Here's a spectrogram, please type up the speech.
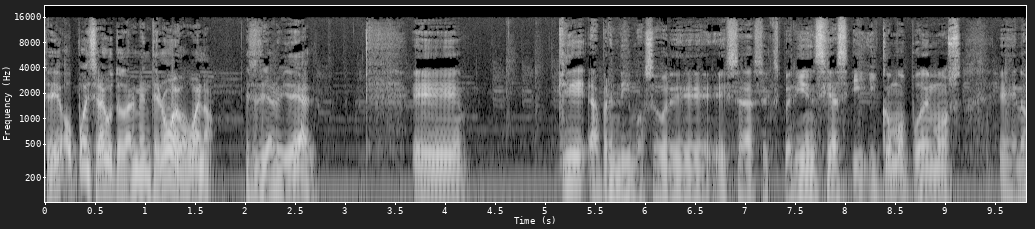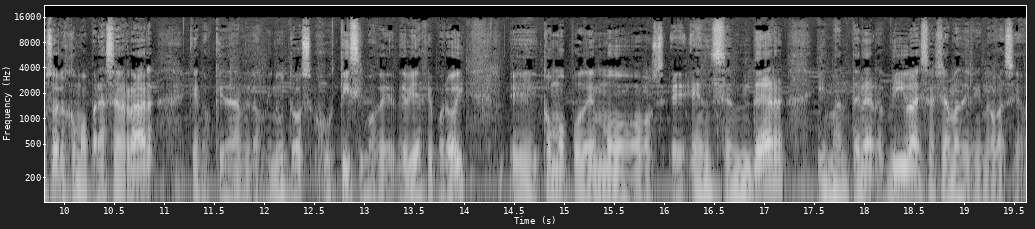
¿sí? o puede ser algo totalmente nuevo. Bueno, eso sería lo ideal. Eh, ¿Qué aprendimos sobre esas experiencias y, cómo podemos, eh, nosotros como para cerrar, que nos quedan los minutos justísimos de, viaje por hoy, eh, cómo podemos eh, encender y mantener viva esa llama de la innovación?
